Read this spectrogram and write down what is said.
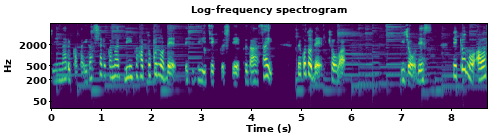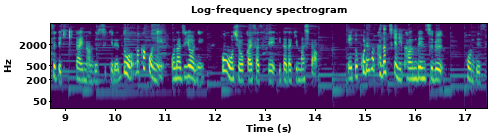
気になる方いらっしゃるかな、リンク貼っとくので、ぜひぜひチェックしてください。ということで、今日は以上です。で今日の合わせて聞きたいなんですけれど、まあ、過去に同じように本を紹介させていただきました。えっ、ー、と、これは片付けに関連する本です。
